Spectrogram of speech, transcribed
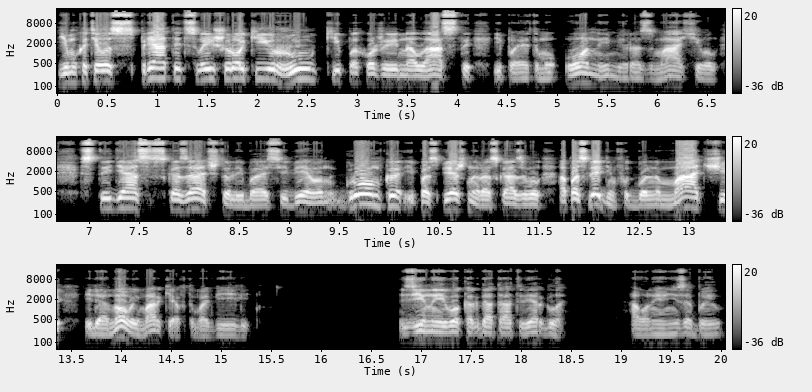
Ему хотелось спрятать свои широкие руки, похожие на ласты, и поэтому он ими размахивал. Стыдясь сказать что-либо о себе, он громко и поспешно рассказывал о последнем футбольном матче или о новой марке автомобилей. Зина его когда-то отвергла а он ее не забыл.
